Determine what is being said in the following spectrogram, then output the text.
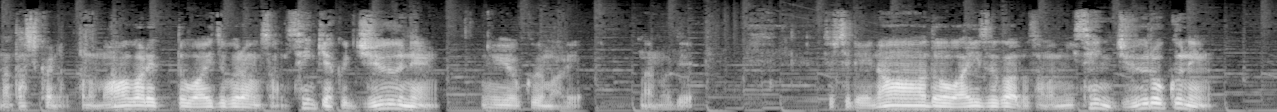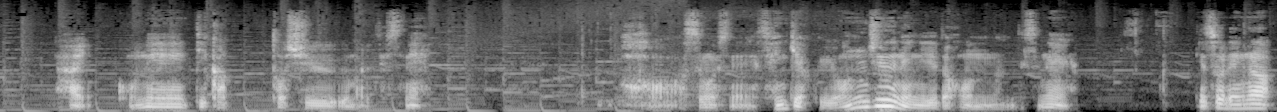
まあ、確かに、このマーガレット・ワイズ・ブラウンさん、1910年ニューヨーク生まれなので、そしてレナード・ワイズガードさんは2016年はい。コネティカット州生まれですね。はあ、すごいですね。1940年に出た本なんですね。で、それが、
